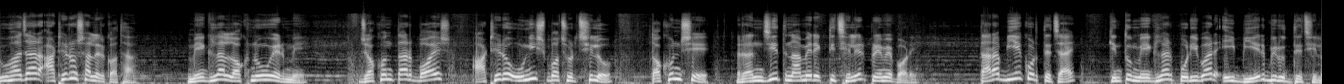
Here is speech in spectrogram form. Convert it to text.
দু হাজার আঠেরো সালের কথা। মেঘলা লখনৌয়ের মেয়ে। যখন তার বয়স আঠেরো উনিশ বছর ছিল, তখন সে রঞ্জিত নামের একটি ছেলের প্রেমে পড়ে। তারা বিয়ে করতে চায়, কিন্তু মেঘলার পরিবার এই বিয়ের বিরুদ্ধে ছিল।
